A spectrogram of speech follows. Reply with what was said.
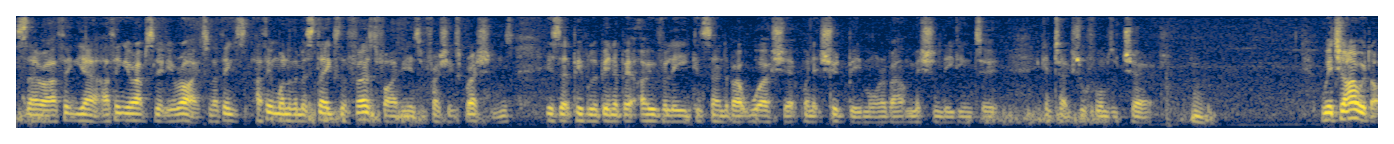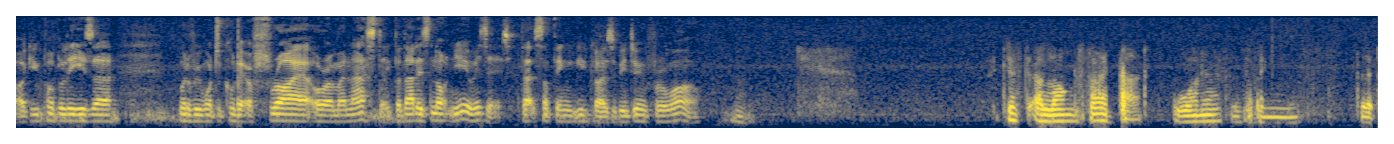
So I think, yeah, I think you're absolutely right, and I think I think one of the mistakes of the first five years of Fresh Expressions is that people have been a bit overly concerned about worship when it should be more about mission leading to contextual forms of church, Mm. which I would argue probably is a whatever we want to call it, a friar or a monastic, but that is not new, is it? That's something you guys have been doing for a while. Just alongside that, one of the things that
